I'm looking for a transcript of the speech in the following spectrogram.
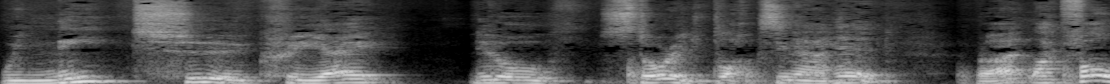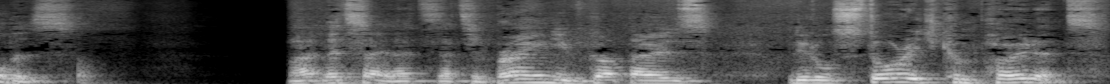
we need to create little storage blocks in our head, right? Like folders. Right? Let's say that's that's your brain. You've got those little storage components.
